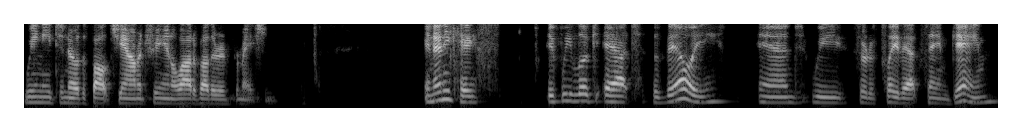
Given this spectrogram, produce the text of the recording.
we need to know the fault geometry and a lot of other information. In any case, if we look at the valley and we sort of play that same game,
